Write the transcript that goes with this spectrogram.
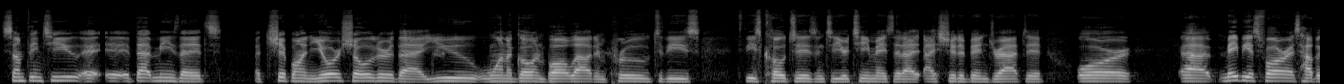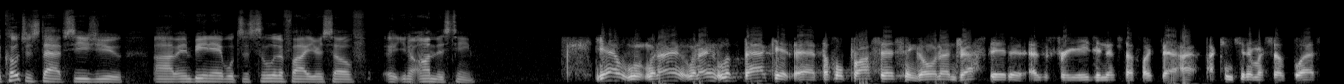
something to you? If that means that it's a chip on your shoulder that you want to go and ball out and prove to these to these coaches and to your teammates that I, I should have been drafted, or uh, maybe as far as how the coaching staff sees you um, and being able to solidify yourself, uh, you know, on this team. Yeah, when I when I look back at, at the whole process and going undrafted as a free agent and stuff like that, I, I consider myself blessed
